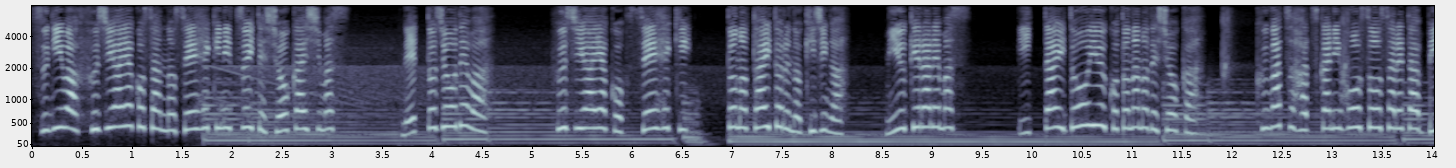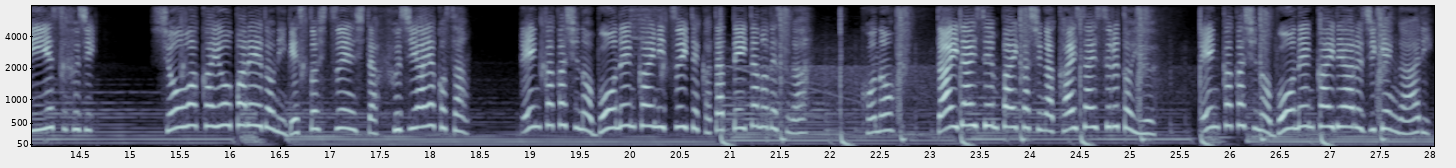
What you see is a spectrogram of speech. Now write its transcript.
次は藤あや子さんの性癖について紹介します。ネット上では藤あや子性癖とのタイトルの記事が見受けられます。一体どういうことなのでしょうか。9月20日に放送された BS 富士。昭和歌謡パレードにゲスト出演した藤あや子さん。演歌歌手の忘年会について語っていたのですがこの大々先輩歌手が開催するという演歌歌手の忘年会である事件があり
